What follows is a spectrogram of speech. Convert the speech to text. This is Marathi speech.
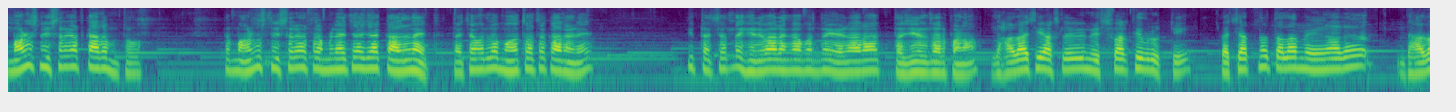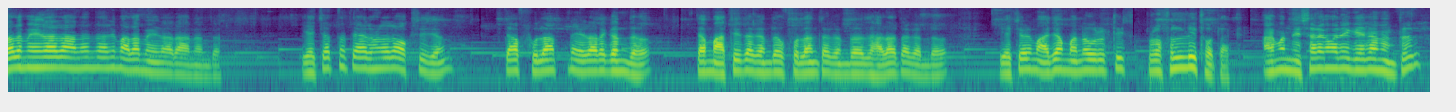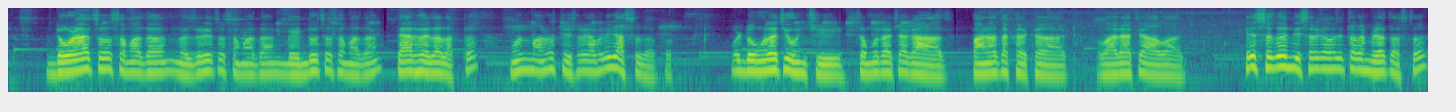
माणूस निसर्गात का रमतो? तर माणूस निसर्गात रमण्याच्या ज्या कारणं आहेत त्याच्यामधलं महत्त्वाचं कारण आहे की त्याच्यातलं हिरव्या रंगामधनं येणारा तजेलदारपणा. झाडाची असलेली निस्वार्थी वृत्ती त्याच्यातनं त्याला मिळणारा झाडाला मिळणारा आनंद आणि मला मिळणारा आनंद. याच्यातनं तयार होणारा ऑक्सिजन त्या फुलातनं येणारा गंध त्या मातीचा गंध फुलांचा गंध झाडाचा गंध याच्यामुळे माझ्या मनोवृत्ती प्रफुल्लित होतात. आणि मग निसर्गामध्ये गेल्यानंतर डोळ्याचं समाधान नजरेचं समाधान मेंदूचं समाधान तयार व्हायला लागतं. म्हणून माणूस निसर्गामध्ये जास्त जातो. मग डोंगराची उंची समुद्राच्या गाज पाण्याचा खळखळाट वाऱ्याचे आवाज हे सगळं निसर्गामध्ये त्याला मिळत असतं.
